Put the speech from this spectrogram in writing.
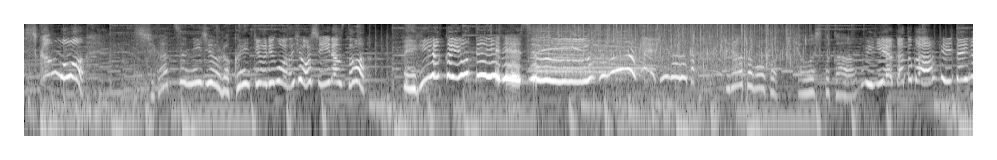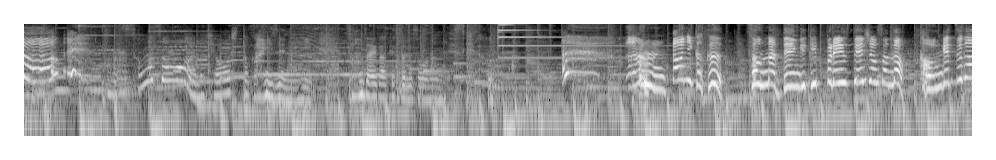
しかも4月26日売り号の表紙イラストはフィギュア化予定です。今 なんかイラートもこう表紙とかフィギュア化とかやりたいな。そもそもあの表紙とか以前に存在が消されそうなんですけど。うん。とにかくそん。な電撃プレイステーションさん。の今月号の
